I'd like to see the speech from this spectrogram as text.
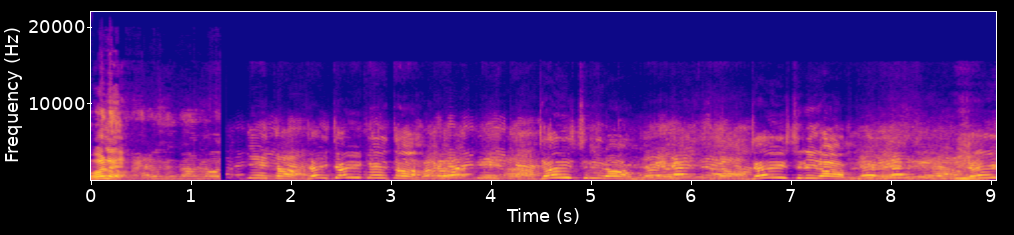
ఓలే జై జై గీత జై శ్రీరామ్ జై శ్రీరామ్ జై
